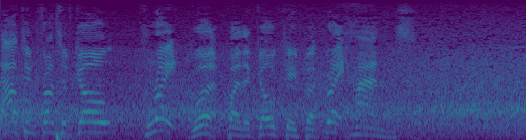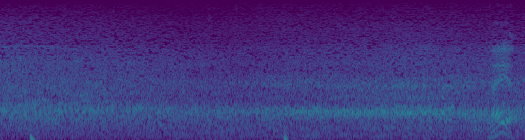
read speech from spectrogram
Out in front of goal. Great work by the goalkeeper. Great hands. Bale.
